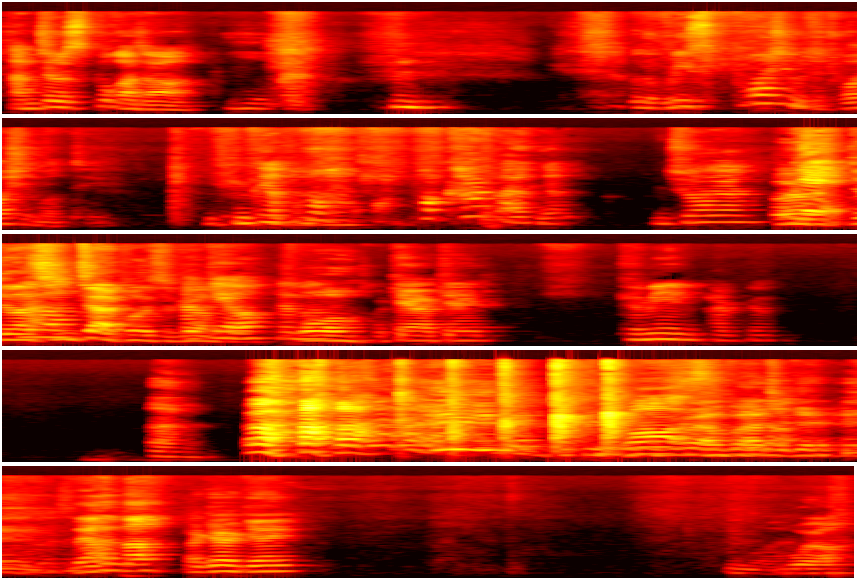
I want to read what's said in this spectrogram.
단체로 스포 가자. 근데 우리 스포 하시는 분들 좋아하시는 것 같아. 그냥 확, 확 할까요 그냥? 좋아요. 오케이, 나 해봐. 진짜 알 뻔했어 미안. 할게요. 해봐. 오. 오케이 오케이. 교민 발표. 와 뭐야 뭐야 저게. 내가 한다? 오케이 오케이. 뭐야?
